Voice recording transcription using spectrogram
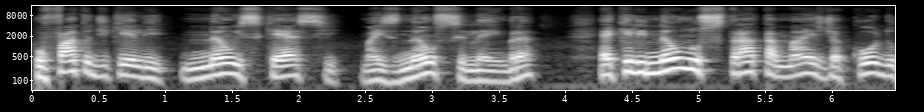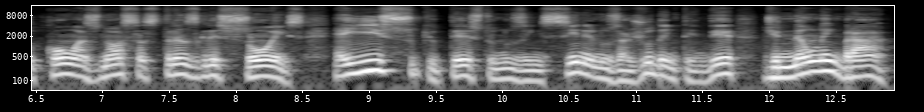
O fato de que ele não esquece, mas não se lembra, é que ele não nos trata mais de acordo com as nossas transgressões. É isso que o texto nos ensina e nos ajuda a entender de não lembrar.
